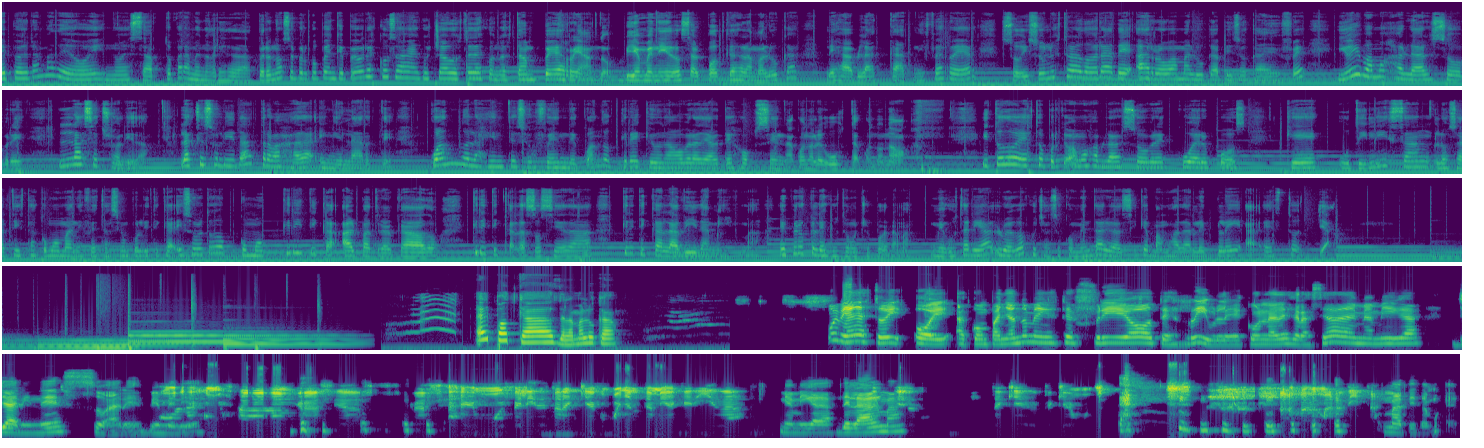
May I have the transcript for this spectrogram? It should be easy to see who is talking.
Speaker 1: El programa de hoy no es apto para menores de edad, pero no se preocupen que peores cosas han escuchado ustedes cuando están perreando. Bienvenidos al podcast de la Maluca, les habla Katni Ferrer, soy su ilustradora de arroba maluca KF y hoy vamos a hablar sobre la sexualidad, la sexualidad trabajada en el arte. Cuando la gente se ofende, cuando cree que una obra de arte es obscena, cuando le gusta, cuando no. Y todo esto porque vamos a hablar sobre cuerpos que utilizan los artistas como manifestación política y sobre todo como crítica al patriarcado, crítica a la sociedad, crítica a la vida misma. Espero que les guste mucho el programa. Me gustaría luego escuchar sus comentarios, así que vamos a darle play a esto ya. El podcast de la maluca. Muy bien, estoy hoy acompañándome en este frío terrible con la desgraciada de mi amiga Yarinés Suárez. Bienvenida.
Speaker 2: Hola, Gracias. Gracias. Muy feliz de estar aquí acompañándote, amiga querida.
Speaker 1: Mi amiga del alma.
Speaker 2: Te quiero, te quiero mucho. Maldita.
Speaker 1: Matita mujer.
